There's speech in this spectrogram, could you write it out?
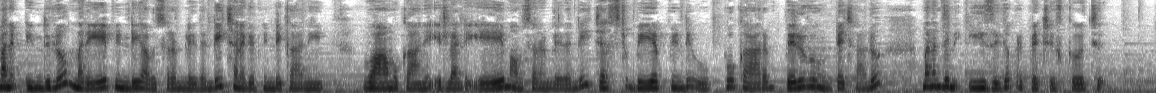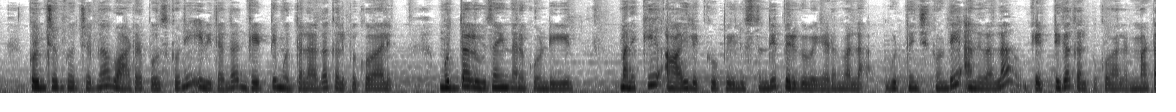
మనం ఇందులో మరి ఏ పిండి అవసరం లేదండి శనగపిండి కానీ వాము కానీ ఇట్లాంటి ఏం అవసరం లేదండి. జస్ట్ బియ్యం పిండి ఉప్పు కారం పెరుగు ఉంటే చాలు మనం దీన్ని ఈజీగా ప్రిపేర్ చేసుకోవచ్చు. కొంచెం కొంచెంగా వాటర్ పోసుకొని ఈ విధంగా గట్టి ముద్దలాగా కలుపుకోవాలి. ముద్ద లూజ్ అయిందనుకోండి మనకి ఆయిల్ ఎక్కువ పీలుస్తుంది పెరుగు వేయడం వల్ల. గుర్తుంచుకోండి అందువల్ల గట్టిగా కలుపుకోవాలన్నమాట.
